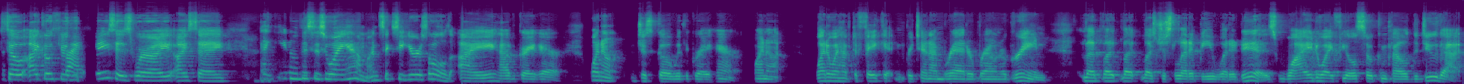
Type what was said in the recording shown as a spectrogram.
so I go through right. these phases where I I say, you know, this is who I am. I'm 60 years old. I have gray hair. Why not just go with the gray hair? Why not? Why do I have to fake it and pretend I'm red or brown or green? Let, let, let, let's just let it be what it is. Why do I feel so compelled to do that?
